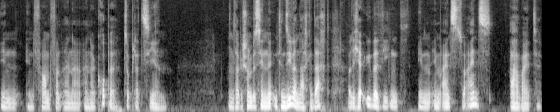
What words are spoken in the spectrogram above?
in, in Form von einer, einer Gruppe zu platzieren. Das habe ich schon ein bisschen intensiver nachgedacht, weil ich ja überwiegend im, im 1 zu 1 arbeite.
